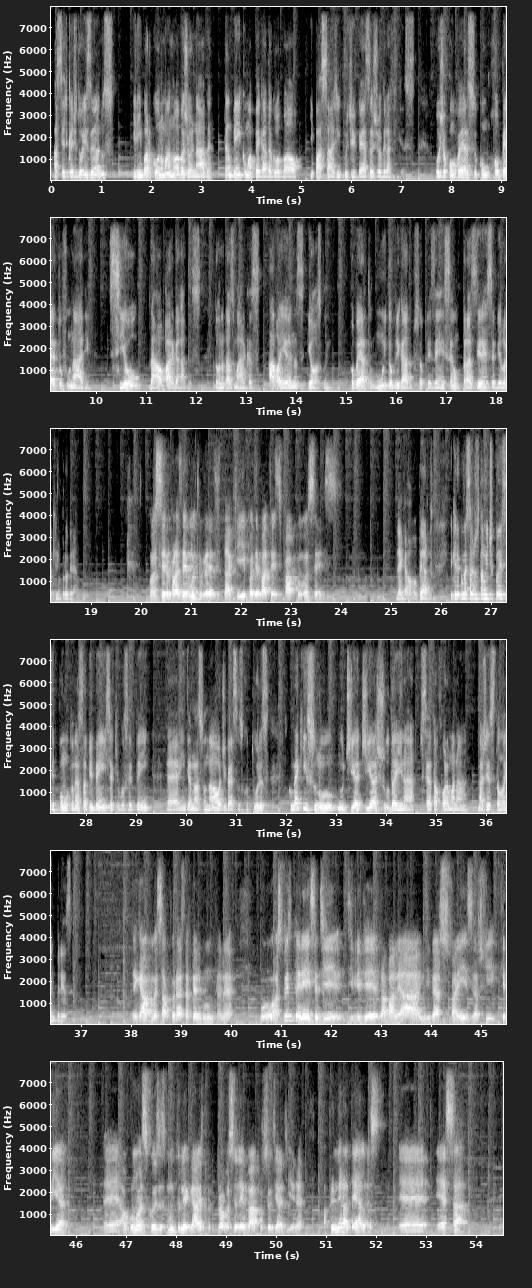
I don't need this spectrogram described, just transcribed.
Há cerca de dois anos, ele embarcou numa nova jornada, também com uma pegada global e passagem por diversas geografias. Hoje eu converso com Roberto Funari, CEO da Alpargatas, dona das marcas Havaianas e Osklen. Roberto, muito obrigado por sua presença, é um prazer recebê-lo aqui no programa. Marcelo, um prazer muito grande estar aqui e poder bater esse papo com vocês. Legal, Roberto. Eu queria começar justamente por esse ponto, né? essa vivência que você tem é, internacional, diversas culturas. Como é que isso no, no dia a dia ajuda aí, na, de certa forma, na, na gestão da empresa? Legal começar por essa pergunta, né? O, a sua experiência de, de viver, trabalhar em diversos países, acho que cria é, algumas coisas muito legais para você levar para o seu dia a dia, né? A primeira delas é essa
